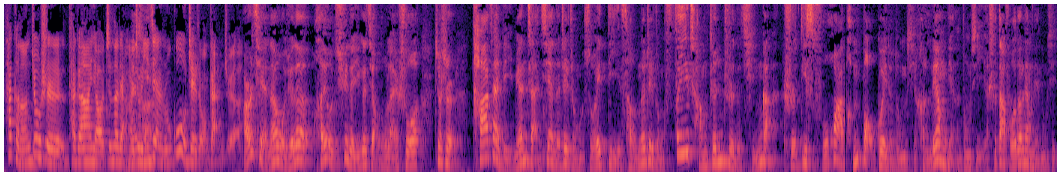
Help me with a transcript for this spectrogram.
他可能就是他跟阿瑶真的两个人就一见如故这种感觉。而且呢，我觉得很有趣的一个角度来说，就是他在里面展现的这种所谓底层的这种非常真挚的情感，是第四幅画很宝贵的东西，很亮点的东西，也是大佛的亮点东西。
